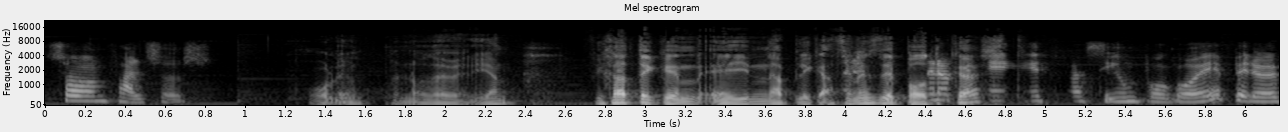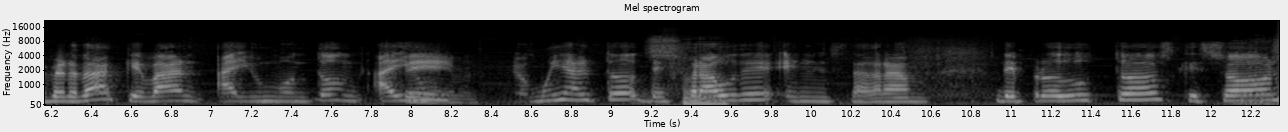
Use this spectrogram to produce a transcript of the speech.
son falsos. Jolín, pues no deberían. Fíjate que en, en aplicaciones de Creo que podcast. he hecho así un poco, ¿eh? Pero es verdad que van, hay un montón, hay Sí. un número muy alto de Sí. fraude en Instagram, de productos que son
